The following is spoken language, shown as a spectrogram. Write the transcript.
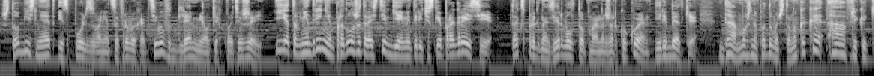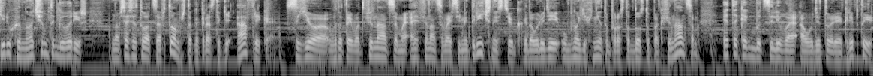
что объясняет использование цифровых активов для мелких платежей. И это внедрение продолжит расти в геометрической прогрессии. Так спрогнозировал топ-менеджер Кукоин. И, ребятки, да, можно подумать, что ну какая Африка, Кирюха, ну о чем ты говоришь? Но вся ситуация в том, что как раз-таки Африка с ее вот этой вот финансовой, э, финансовой асимметричностью, когда у людей, у многих нету просто доступа к финансам, это как бы целевая аудитория крипты.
